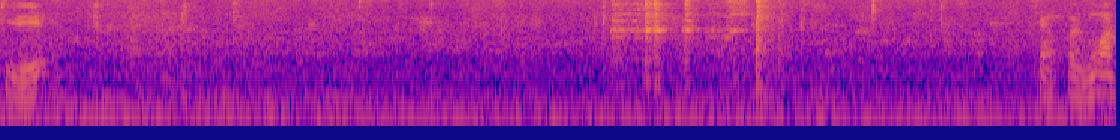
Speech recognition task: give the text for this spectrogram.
ทีนี้จับไปง่วง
